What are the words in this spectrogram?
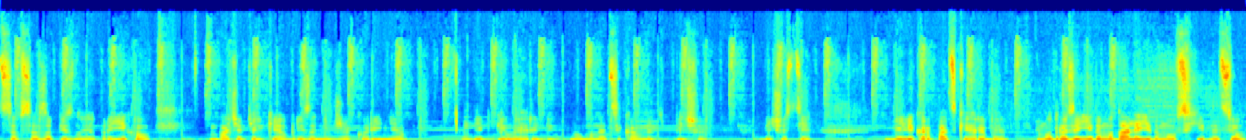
це все запізно я приїхав. Бачив тільки обрізані вже коріння від білих грибів. Ну, мене цікавлять більше, в більшості білі карпатські гриби. Тому, друзі, їдемо далі, їдемо в східницю.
